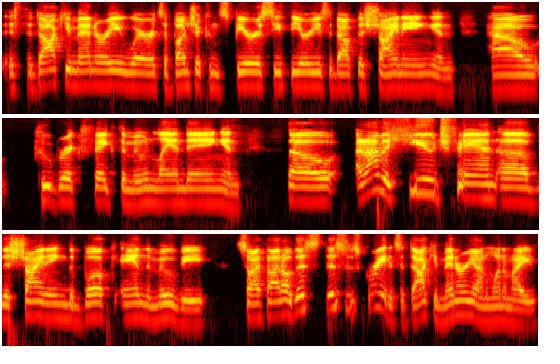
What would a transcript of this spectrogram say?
it's the documentary where it's a bunch of conspiracy theories about the shining and how kubrick faked the moon landing and so and i'm a huge fan of the shining the book and the movie. So i thought oh this this is great. It's a documentary on one of my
